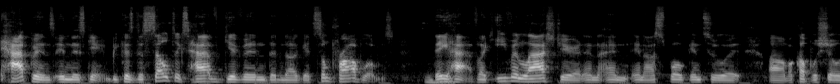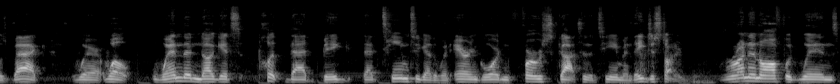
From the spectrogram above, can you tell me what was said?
happens in this game? Because the Celtics have given the Nuggets some problems. They mm-hmm. have, like even last year, and and and I spoke into it um, a couple shows back. Where well, when the Nuggets put that big that team together, when Aaron Gordon first got to the team, and they just started running off with wins,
